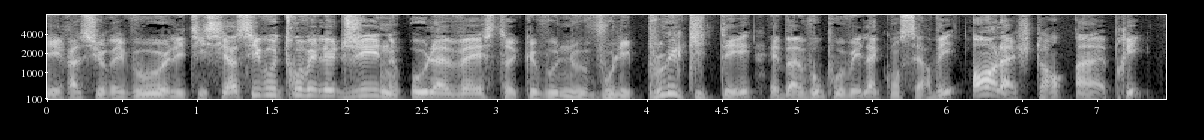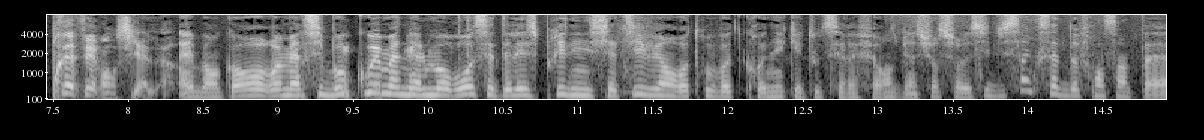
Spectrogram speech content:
Et rassurez-vous, Laetitia, si vous trouvez le jean ou la veste que vous ne voulez plus quitter, eh ben, vous pouvez la conserver en l'achetant à un prix préférentiel. Eh ben, encore, on remercie beaucoup Emmanuel Moreau. C'était l'esprit d'initiative et on retrouve votre chronique et toutes ses références, bien sûr, sur le site du 5-7 de France Inter.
